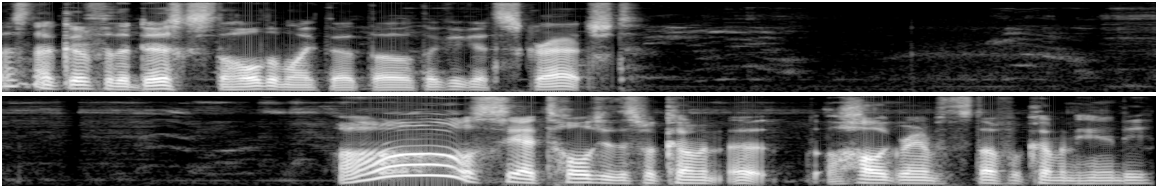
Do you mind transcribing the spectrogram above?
That's not good for the discs to hold them like that, though. They could get scratched. Oh, see, I told you this would come in. Uh, hologram stuff would come in handy.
